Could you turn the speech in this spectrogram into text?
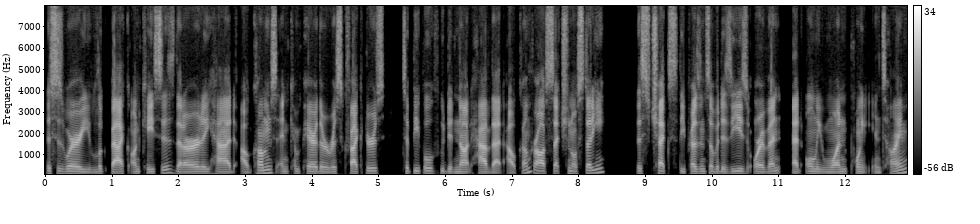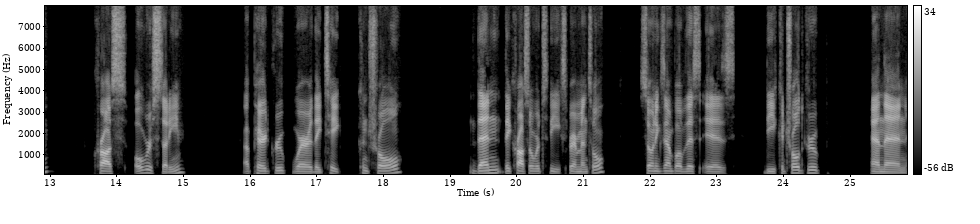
This is where you look back on cases that already had outcomes and compare their risk factors to people who did not have that outcome. Cross sectional study. This checks the presence of a disease or event at only one point in time. Crossover study, a paired group where they take control, then they cross over to the experimental. So, an example of this is the controlled group, and then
